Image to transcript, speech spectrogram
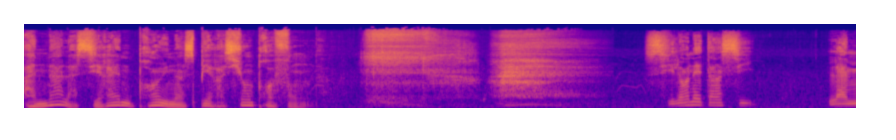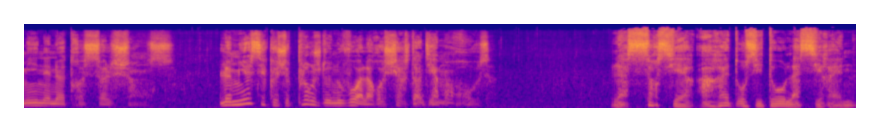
Anna la sirène prend une inspiration profonde. S'il en est ainsi, la mine est notre seule chance. Le mieux, c'est que je plonge de nouveau à la recherche d'un diamant rose. La sorcière arrête aussitôt la sirène.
